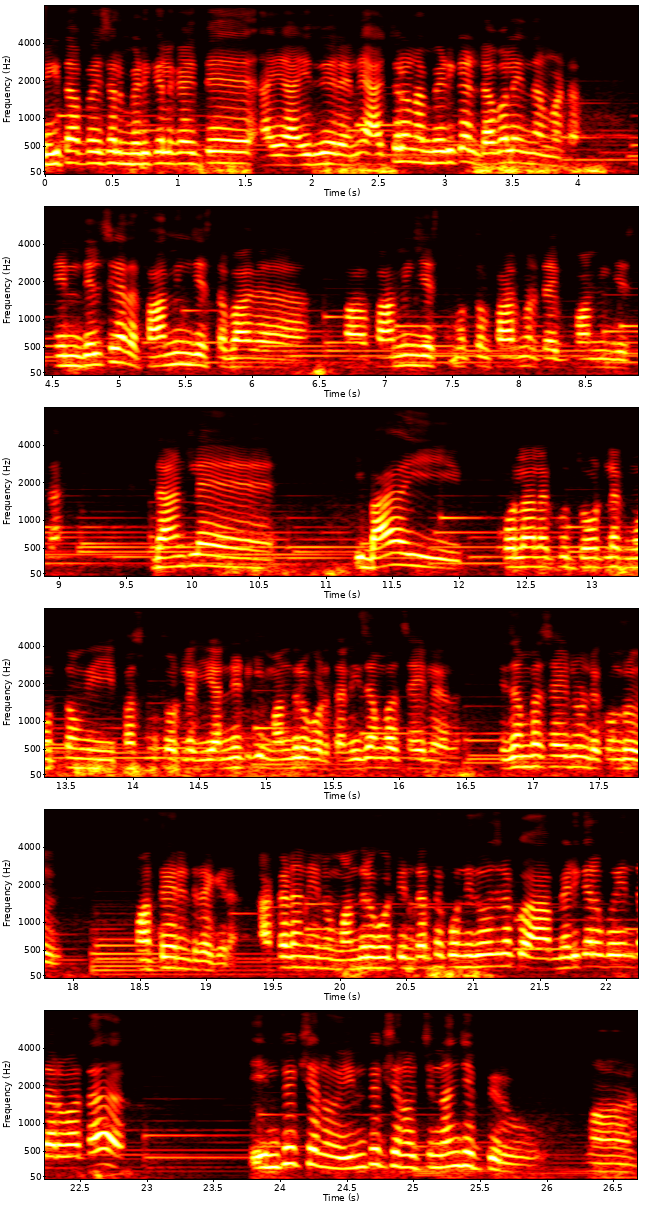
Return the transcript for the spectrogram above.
మిగతా పైసలు మెడికల్కి అయితే అవి ఐదు వేలు అయినాయి. యాక్చువల్గా నా మెడికల్ డబల్ అయిందనమాట నేను తెలుసు కదా ఫార్మింగ్ చేస్తా బాగా ఫార్మింగ్ చేస్తా మొత్తం ఫార్మర్ టైప్ ఫార్మింగ్ చేస్తా. దాంట్లో ఈ బాగా ఈ పొలాలకు తోటలకు మొత్తం ఈ పసుపు తోటలకు ఈ అన్నిటికీ మందులు కొడతా. నిజామాబాద్ సైడ్లో కదా. నిజామాబాద్ సైడ్లో ఉండే కొన్ని రోజులు. మా అత్తగారింటి దగ్గర. అక్కడ నేను మందులు కొట్టిన తర్వాత కొన్ని రోజులకు ఆ మెడికల్ పోయిన తర్వాత ఇన్ఫెక్షన్ ఇన్ఫెక్షన్ వచ్చిందని చెప్పారు మా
